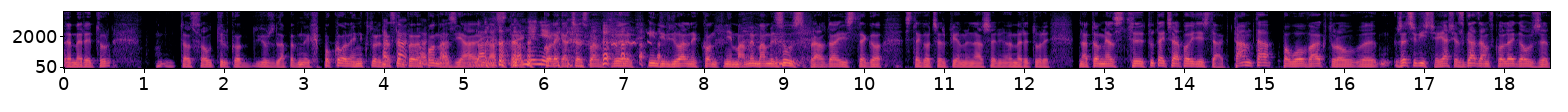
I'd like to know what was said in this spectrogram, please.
emerytur to są tylko już dla pewnych pokoleń, które Tak, następują tak, po tak, nas. tak. Ja i nas- mnie nie. kolega Czesław indywidualnych kont nie mamy. Mamy ZUS, prawda? I z tego, z tego czerpiemy nasze emerytury. Natomiast e, tutaj trzeba powiedzieć tak. Tamta połowa, którą e, rzeczywiście, ja się zgadzam z kolegą, że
